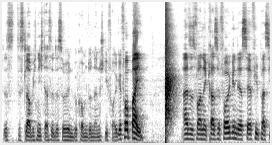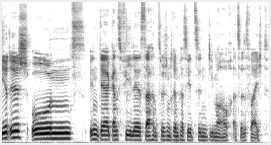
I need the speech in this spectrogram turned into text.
das, das glaube ich nicht, dass er das so hinbekommt und dann ist die Folge vorbei. Also es war eine krasse Folge, in der sehr viel passiert ist und in der ganz viele Sachen zwischendrin passiert sind, die man auch, also das war echt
